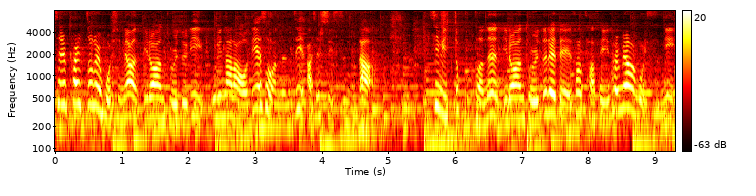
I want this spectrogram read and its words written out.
7, 8쪽을 보시면 이러한 돌들이 우리나라 어디에서 왔는지 아실 수 있습니다. 12쪽부터는 이러한 돌들에 대해서 자세히 설명하고 있으니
